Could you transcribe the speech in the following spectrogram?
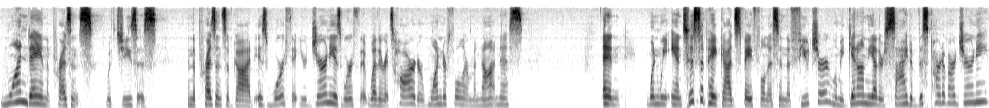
one day in the presence with Jesus, in the presence of God, is worth it. Your journey is worth it, whether it's hard or wonderful or monotonous. And when we anticipate God's faithfulness in the future, when we get on the other side of this part of our journey,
